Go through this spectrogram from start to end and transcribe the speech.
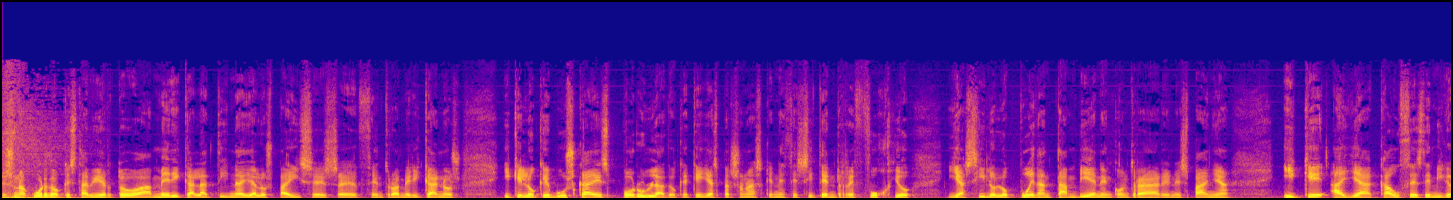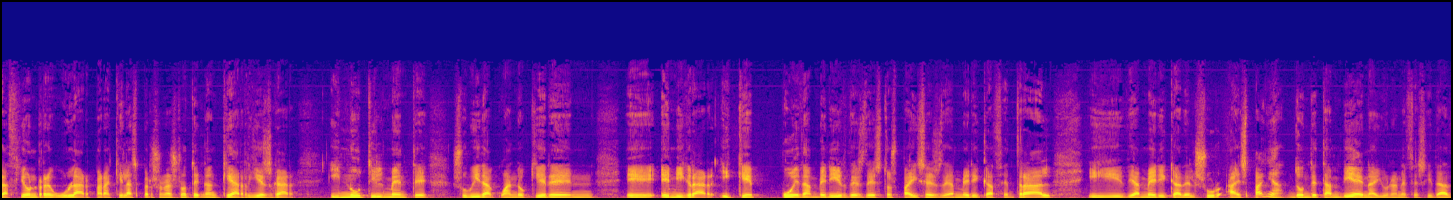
Es un acuerdo que está abierto a América Latina y a los países eh, centroamericanos y que lo que busca es, por un lado, que aquellas personas que necesiten refugio y asilo lo puedan también encontrar en España y que haya cauces de migración regular para que las personas no tengan que arriesgar inútilmente su vida cuando quieren eh, emigrar y que puedan venir desde estos países de América Central y de América del Sur a España, donde también hay una necesidad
